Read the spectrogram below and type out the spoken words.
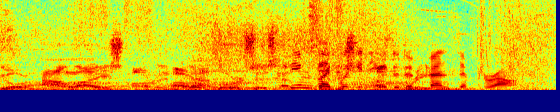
Your allies are in Our forces have Seems like we could use a defensive drone.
